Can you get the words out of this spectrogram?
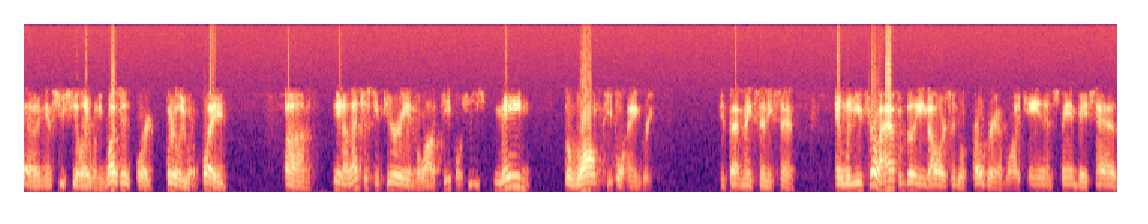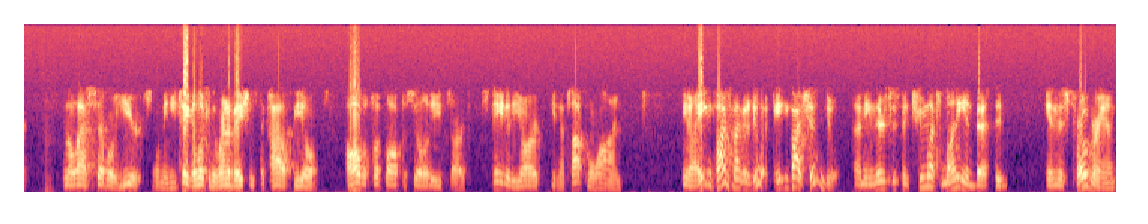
uh, against UCLA when he wasn't, or clearly would have played, um, you know, that just infuriated a lot of people. He's made the wrong people angry, if that makes any sense. And when you throw a half a billion dollars into a program like A&M's fan base has in the last several years, I mean, you take a look at the renovations to Kyle Field, all the football facilities are state of the art, you know, top of the line you know, eight and five's not going to do it. Eight and five shouldn't do it. I mean, there's just been too much money invested in this program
